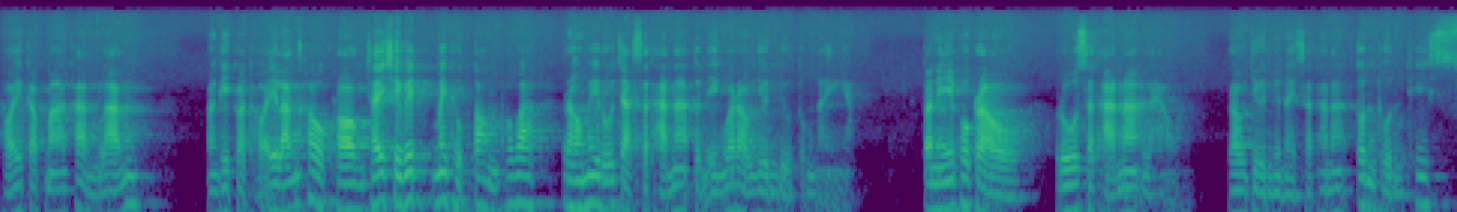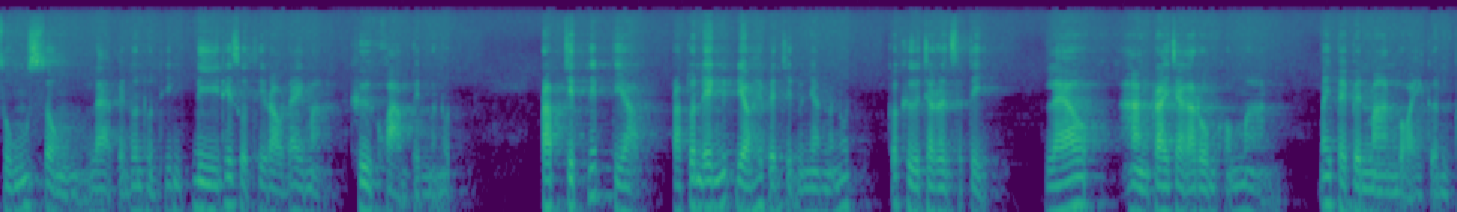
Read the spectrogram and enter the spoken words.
ถอยกลับมาข้างหลังางทีก็ถอยหลังเข้าคลองใช้ชีวิตไม่ถูกต้อง เพราะว่าเราไม่รู้จักสถานะตนเองว่าเรายืนอยู่ตรงไหนไงตอนนี้พวกเรารู้สถานะแล้ว เรายืนอยู่ในสถานะต้นทุนที่สูงส่งและเป็นต้นทุนที่ดีที่สุดที่เราได้มา คือความเป็นมนุษย์ ปรับจิตนิดเดียว ปรับตนเองนิดเดียวให้เป็นจิตวิญญาณมนุษย์ ก็คือเจริญสติ แล้วห่างไกลจากอารมณ์ของมารไม่ไปเป็นมารบ่อยเกินไป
